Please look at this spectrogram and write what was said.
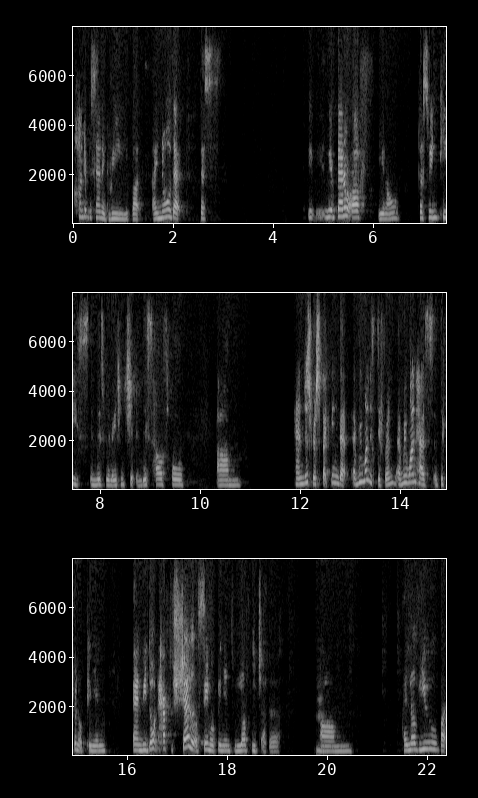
hundred percent agree, but I know that there's we're better off, you know, pursuing peace in this relationship in this household, um, and just respecting that everyone is different. Everyone has a different opinion, and we don't have to share the same opinion to love each other. Mm. Um, I love you, but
